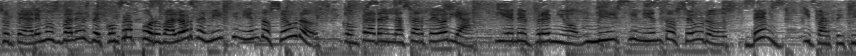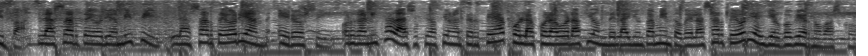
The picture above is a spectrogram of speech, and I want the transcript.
Sortearemos vales de compra por valor de 1.500 euros. Comprar en la SAR Teoría tiene premio 1.500 euros. Ven y participa. La SAR Teoría en bici, la SAR Teoría en Erosi. Organiza la Asociación Aterpea con la colaboración del Ayuntamiento de la SAR Teoría y el Gobierno Vasco.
